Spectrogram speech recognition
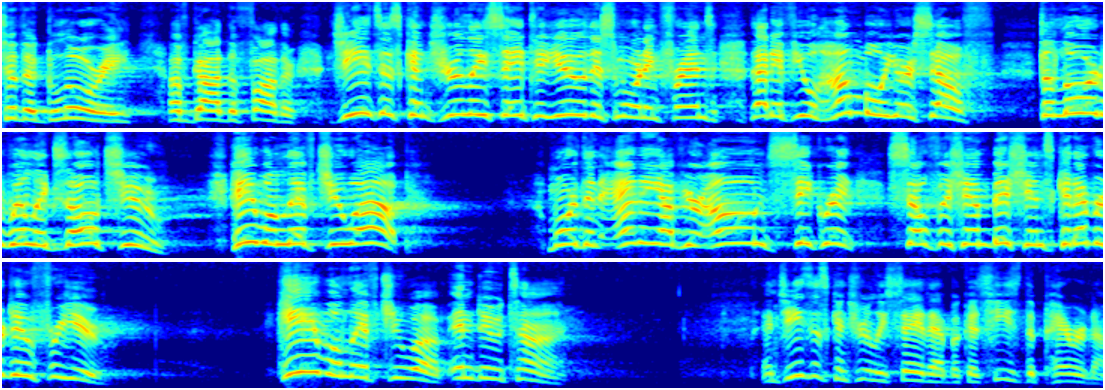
to the glory of God the Father. Jesus can truly say to you this morning, friends, that if you humble yourself, the Lord will exalt you, He will lift you up more than any of your own secret, selfish ambitions could ever do for you. He will lift you up in due time. And Jesus can truly say that because he's the paradigm.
